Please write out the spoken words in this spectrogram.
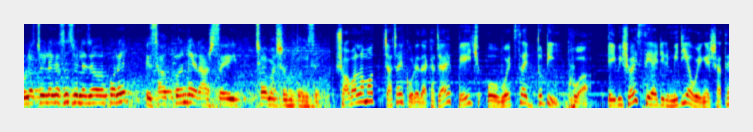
ওটা চলে গেছে, চলে যাওয়ার পরে এই সাউথ পয়েন্টে এরা আসছে এই ছয় মাসের মতো হয়েছে। সব আলামত যাচাই করে দেখা যায় পেজ ও ওয়েবসাইট দুটি ভুয়া। এই বিষয়ে সিআইডির মিডিয়া উইংয়ের সাথে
